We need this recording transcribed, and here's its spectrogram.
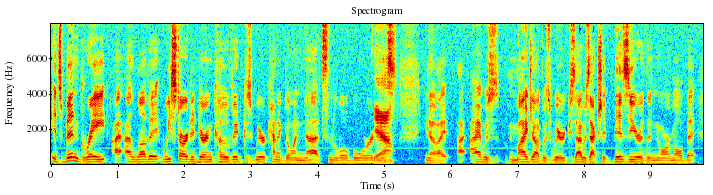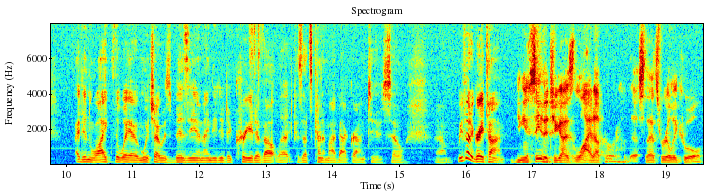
It's been great. I, I love it. We started during COVID because we were kind of going nuts and a little bored. Yeah. It's- you know, I, I, I was my job was weird because I was actually busier than normal, but I didn't like the way in which I was busy, and I needed a creative outlet because that's kind of my background too. So um, we've had a great time. You can see that you guys light up around this. That's really cool.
